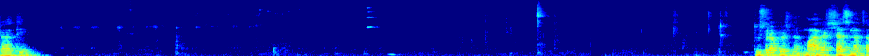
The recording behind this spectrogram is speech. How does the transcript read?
राहते दुसरा प्रश्न महाराष्ट्र शासनाचा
